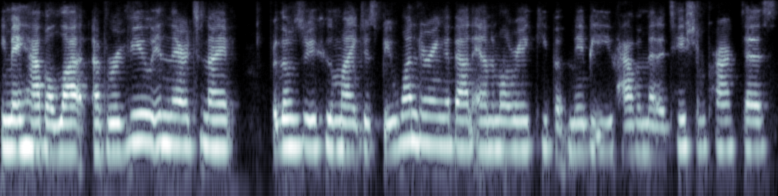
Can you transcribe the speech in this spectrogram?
you may have a lot of review in there tonight. For those of you who might just be wondering about animal Reiki, but maybe you have a meditation practice,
